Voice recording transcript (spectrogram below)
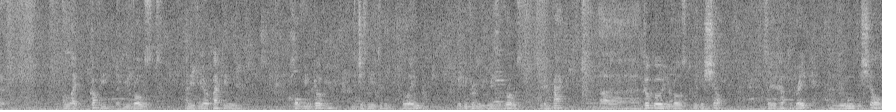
uh, unlike coffee that you roast, and if you're packing whole bean coffee, you just need to blend the different degrees of roast and then pack. Uh, cocoa you roast with the shell, so you have to break and remove the shell,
